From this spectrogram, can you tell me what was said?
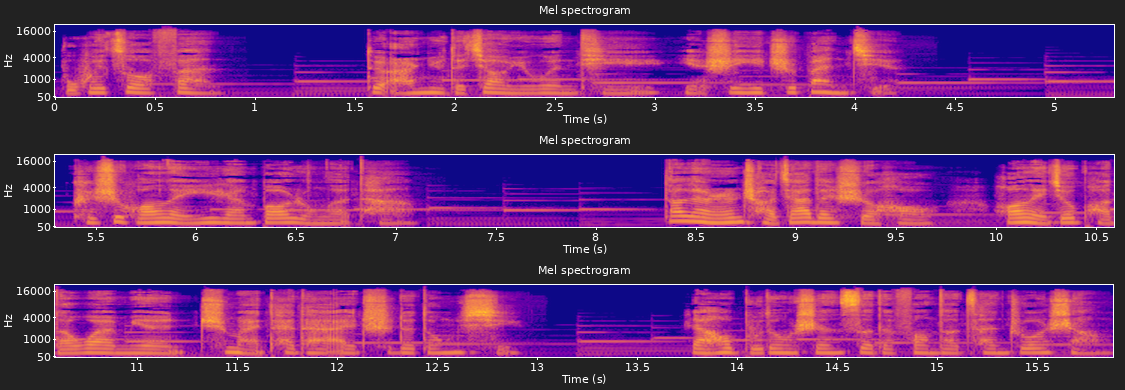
不会做饭，对儿女的教育问题也是一知半解。可是黄磊依然包容了他。当两人吵架的时候，黄磊就跑到外面去买太太爱吃的东西，然后不动声色地放到餐桌上。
